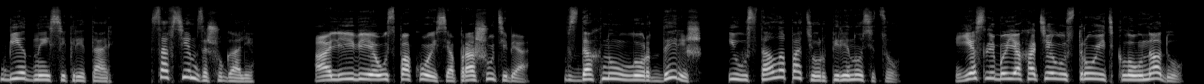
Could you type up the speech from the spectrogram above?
Бедный секретарь. Совсем зашугали. «Оливия, успокойся, прошу тебя!» Вздохнул лорд Дериш и устало потер переносицу. «Если бы я хотел устроить клоунаду,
